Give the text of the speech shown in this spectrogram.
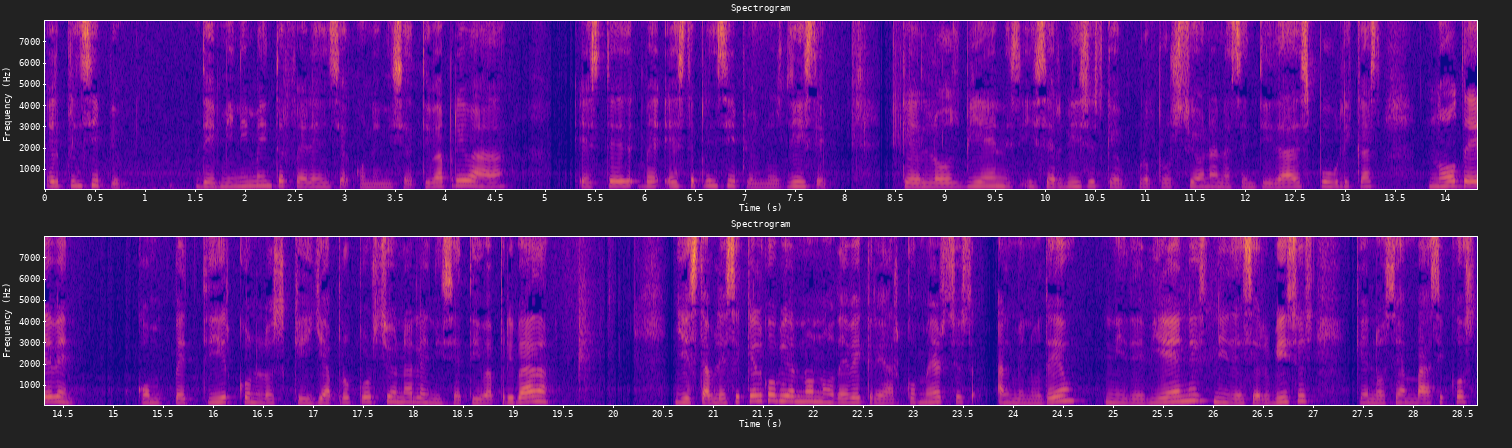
El principio de mínima interferencia con la iniciativa privada este, este principio nos dice que los bienes y servicios que proporcionan las entidades públicas no deben competir con los que ya proporciona la iniciativa privada y establece que el gobierno no debe crear comercios al menudeo ni de bienes ni de servicios que no sean básicos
